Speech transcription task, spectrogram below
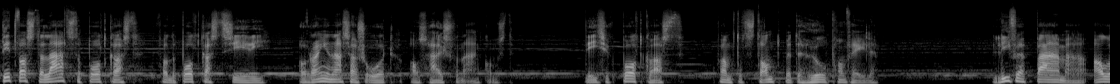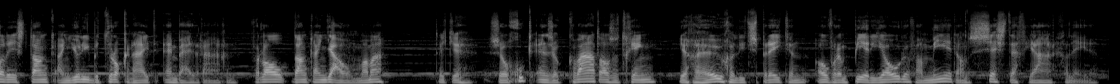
Dit was de laatste podcast van de podcastserie Oranje Nassausoord als huis van aankomst. Deze podcast kwam tot stand met de hulp van velen. Lieve Pama, allereerst dank aan jullie betrokkenheid en bijdragen. Vooral dank aan jou, mama, dat je zo goed en zo kwaad als het ging je geheugen liet spreken over een periode van meer dan 60 jaar geleden.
